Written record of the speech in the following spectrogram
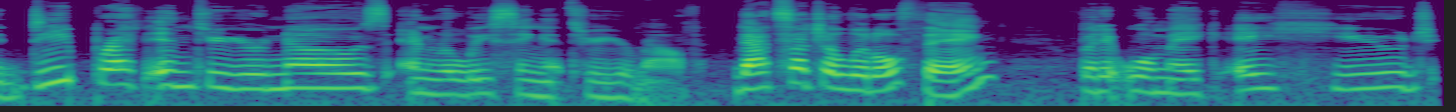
a deep breath in through your nose and releasing it through your mouth. That's such a little thing, but it will make a huge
